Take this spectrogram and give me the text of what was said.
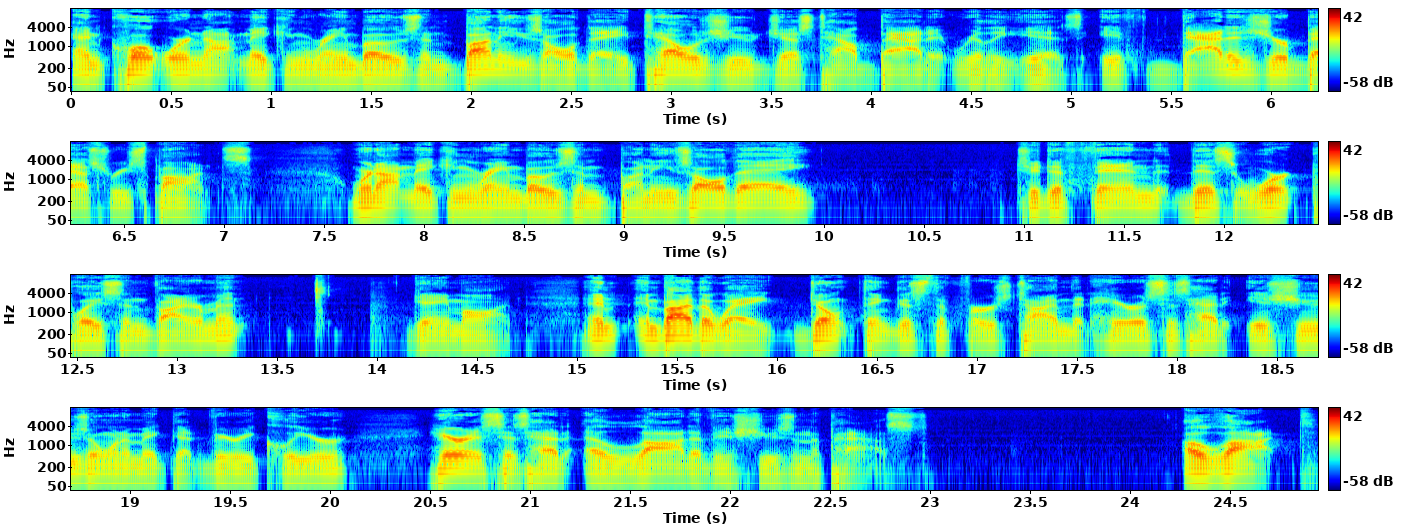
and quote we're not making rainbows and bunnies all day tells you just how bad it really is. If that is your best response we're not making rainbows and bunnies all day to defend this workplace environment game on. And and by the way don't think this is the first time that harris has had issues. I want to make that very clear. Harris has had a lot of issues in the past. A lot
